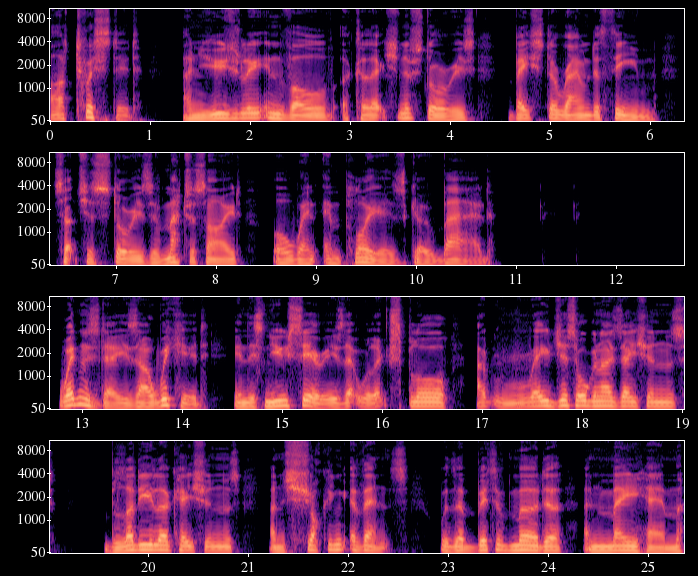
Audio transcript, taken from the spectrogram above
are twisted and usually involve a collection of stories based around a theme, such as stories of matricide or when employers go bad. Wednesdays are wicked in this new series that will explore outrageous organizations, bloody locations, and shocking events with a bit of murder and mayhem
